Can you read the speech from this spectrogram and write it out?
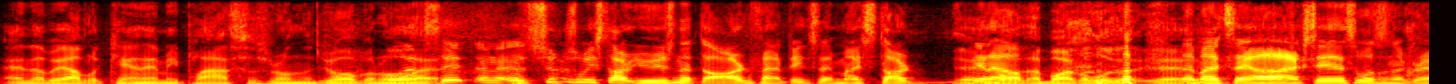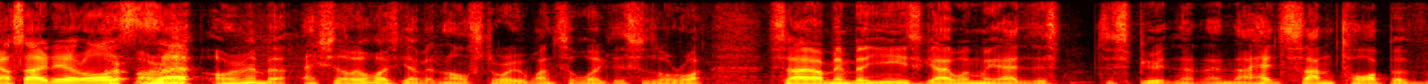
And they'll be able to count how many plasters are on the job and all Well, that's that. it. And as soon as we start using it to our advantage, they might start, Yeah, you know, they might have a look at it. Yeah, they yeah. might say, "Oh, actually, this wasn't a grouse idea at all. I, I, remember, I remember, actually, I always go to an old story once a week. This is all right. So I remember years ago when we had this dispute, and, and they had some type of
